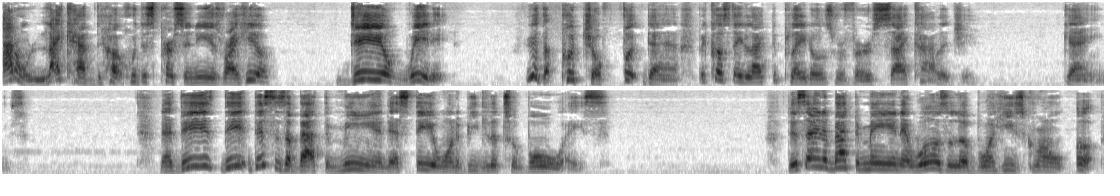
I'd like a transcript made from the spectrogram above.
I don't like how who this person is right here. Deal with it." You have to put your foot down because they like to play those reverse psychology games. Now, this, this, this is about the men that still want to be little boys. This ain't about the man that was a little boy he's grown up.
